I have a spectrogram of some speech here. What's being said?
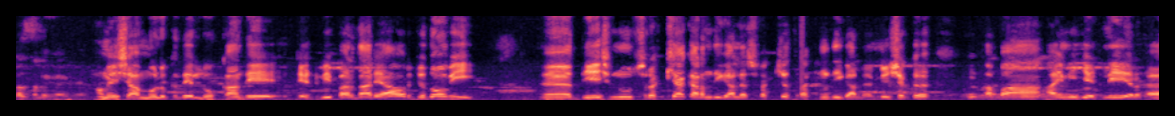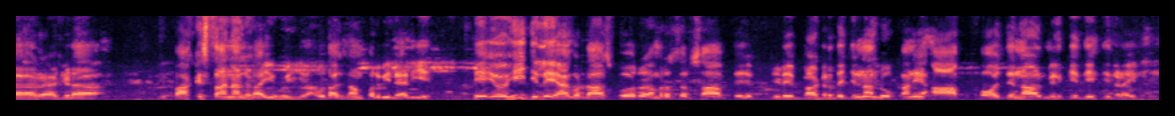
ਗਲਤ ਲਿਖਿਆ ਗਿਆ ਹਮੇਸ਼ਾ ਮੁਲਕ ਦੇ ਲੋਕਾਂ ਦੇ ਢਿੱਡ ਵੀ ਭਰਦਾ ਰਿਹਾ ਔਰ ਜਦੋਂ ਵੀ ਦੇਸ਼ ਨੂੰ ਸੁਰੱਖਿਆ ਕਰਨ ਦੀ ਗੱਲ ਹੈ ਸੁਰੱਖਿਅਤ ਰੱਖਣ ਦੀ ਗੱਲ ਹੈ ਬੇਸ਼ੱਕ ਆਪਾਂ ਇਮੀਡੀਏਟਲੀ ਜਿਹੜਾ ਪਾਕਿਸਤਾਨ ਨਾਲ ਲੜਾਈ ਹੋਈ ਆ, ਉਹਦਾ ਐਗਜ਼ਾਮਪਲ ਵੀ ਲੈ ਲਈਏ। ਤੇ ਉਹੀ ਜ਼ਿਲ੍ਹੇ ਆ ਗੁਰਦਾਸਪੁਰ, ਅੰਮ੍ਰਿਤਸਰ ਸਾਹਿਬ ਤੇ ਜਿਹੜੇ ਬਾਰਡਰ ਦੇ ਜਿਨ੍ਹਾਂ ਲੋਕਾਂ ਨੇ ਆਪ ਫੌਜ ਦੇ ਨਾਲ ਮਿਲ ਕੇ ਦੇਸ਼ ਦੀ ਲੜਾਈ ਲੜੀ।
